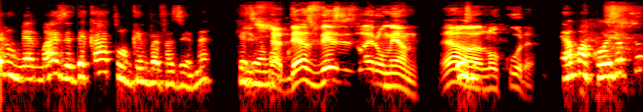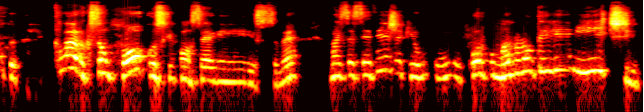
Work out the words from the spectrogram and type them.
Ironman mais, é decathlon que ele vai fazer, né? Quer dizer, Isso, uma- é 10 vezes o Iron Man. É uma loucura. é uma coisa absoluta. Claro que são poucos que conseguem isso, né? Mas você veja que o, o corpo humano não tem limite.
